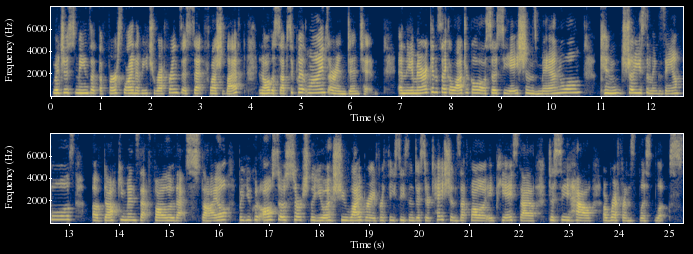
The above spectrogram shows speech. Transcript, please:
which just means that the first line of each reference is set flush left and all the subsequent lines are indented. And the American Psychological Association's manual can show you some examples of documents that follow that style, but you could also search the USU library for theses and dissertations that follow APA style to see how a reference list looks.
